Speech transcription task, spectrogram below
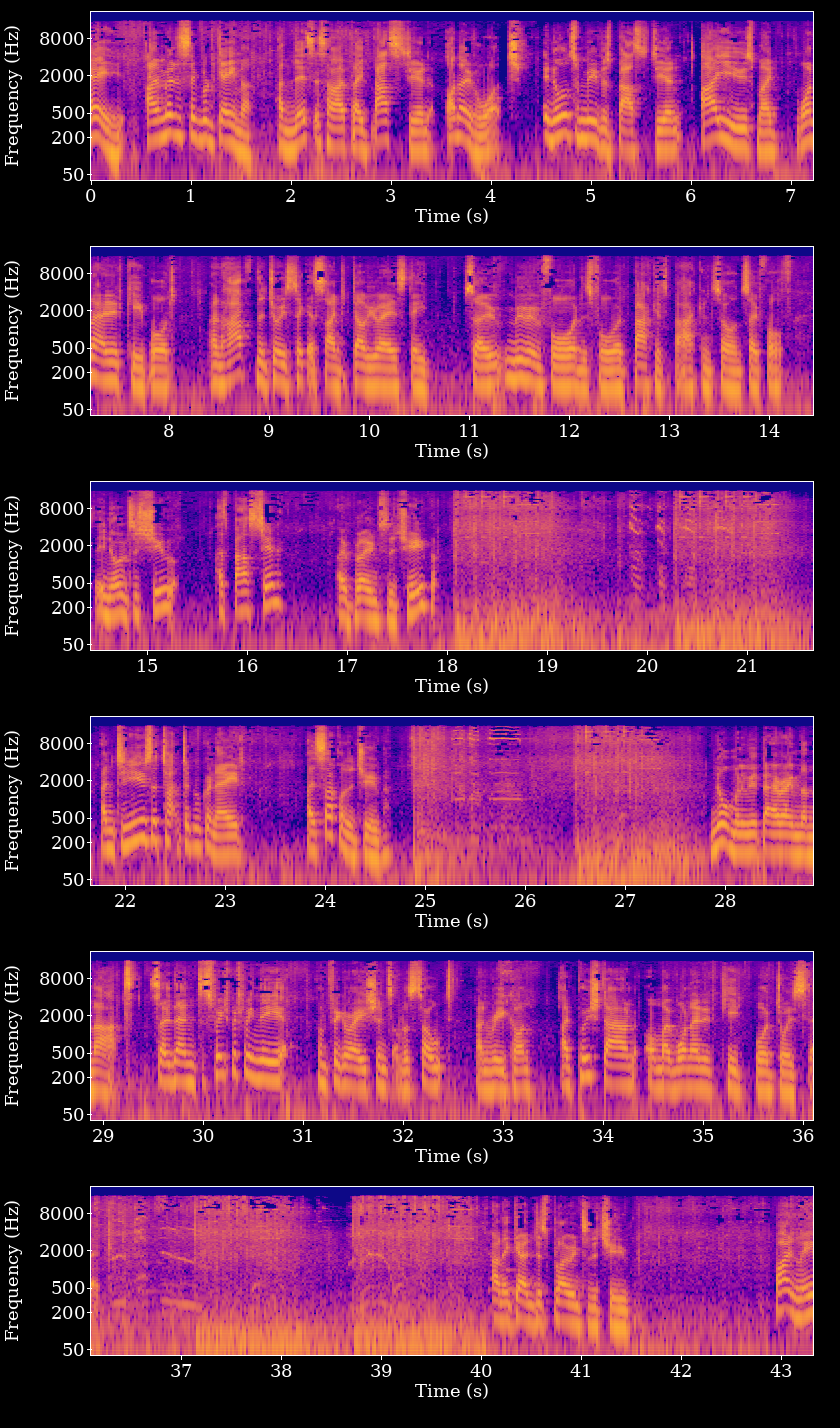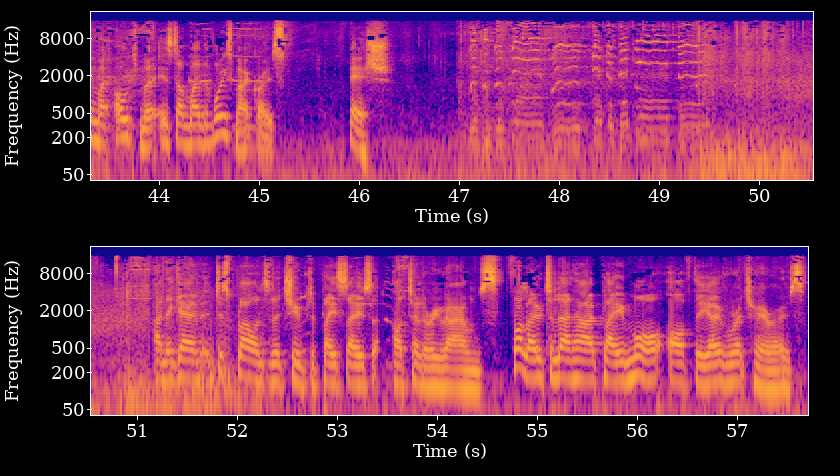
Hey, I'm a disabled gamer, and this is how I play Bastion on Overwatch. In order to move as Bastion, I use my one-handed keyboard and have the joystick assigned to WASD. So moving forward is forward, back is back, and so on and so forth. In order to shoot as Bastion, I blow into the tube. And to use a tactical grenade, I suck on the tube. Normally with better aim than that. So then to switch between the configurations of assault and recon, I push down on my one-handed keyboard joystick. And again, just blow into the tube. Finally, my ultimate is done by the voice macros. Fish. And again, just blow onto the tube to place those artillery rounds. Follow to learn how I play more of the Overwatch heroes.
